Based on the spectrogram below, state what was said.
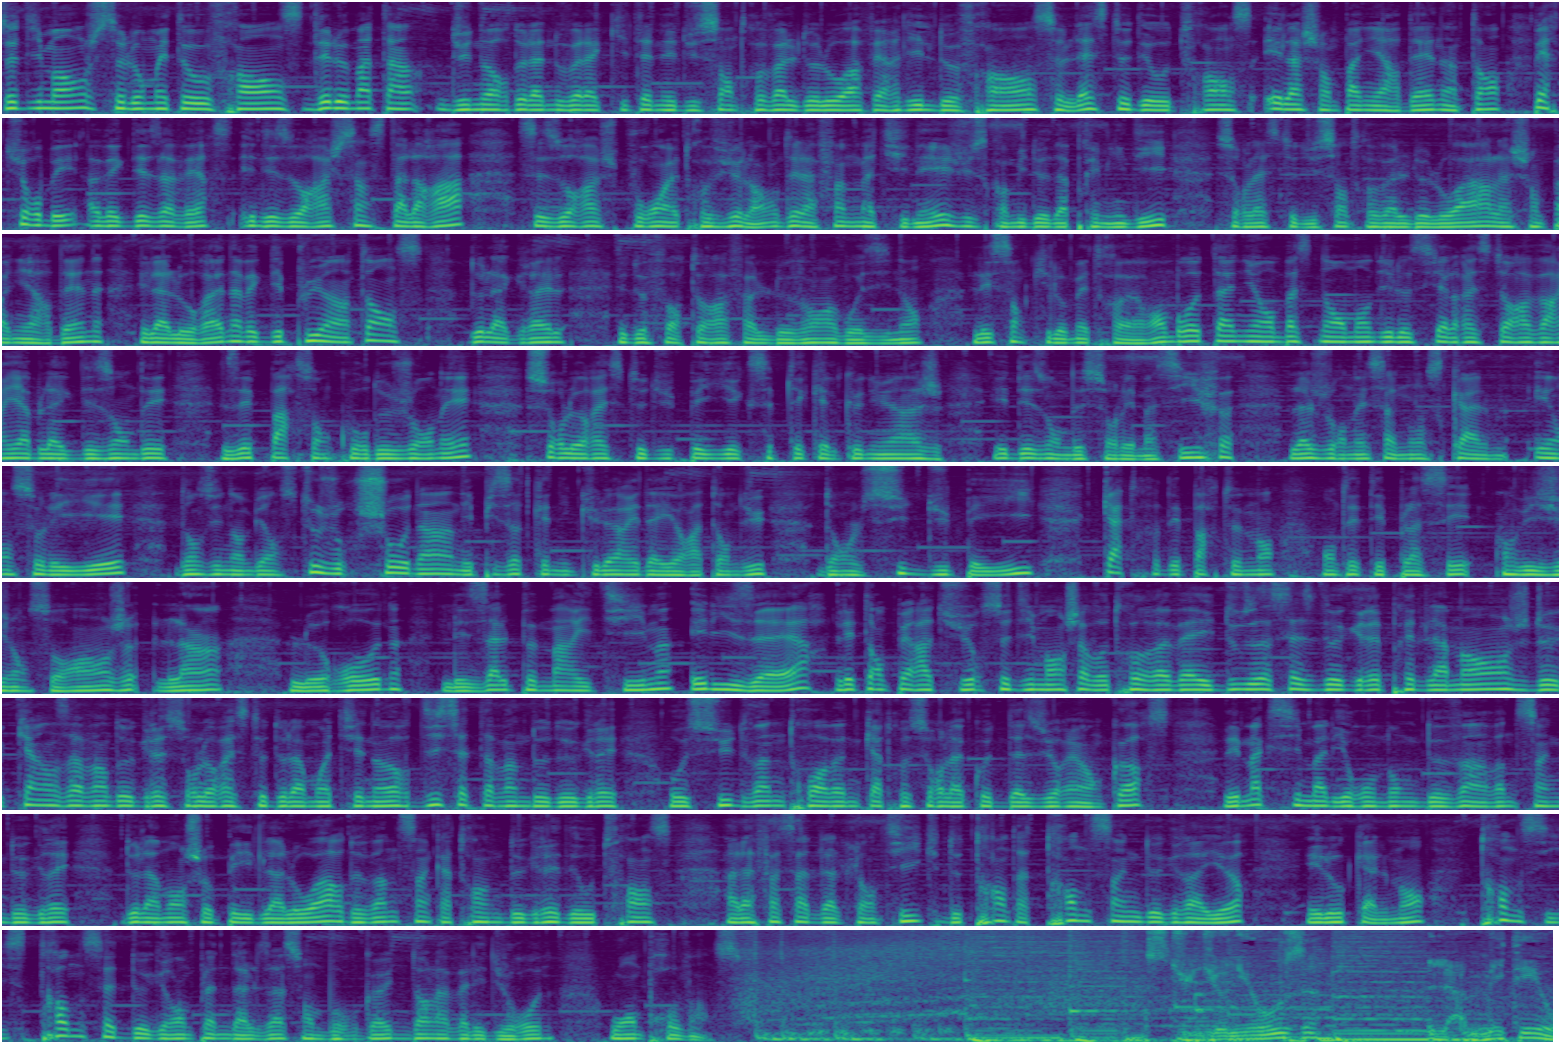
Ce dimanche, selon Météo France, dès le matin, du nord de la Nouvelle-Aquitaine et du centre Val-de-Loire vers l'île de France, l'est des Hauts-de-France et la Champagne-Ardenne, un temps perturbé avec des averses et des orages s'installera. Ces orages pourront être violents dès la fin de matinée jusqu'en milieu d'après-midi sur l'est du centre Val-de-Loire, la Champagne-Ardenne et la Lorraine avec des pluies intenses, de la grêle et de fortes rafales de vent avoisinant les 100 km/h. En Bretagne et en Basse-Normandie, le ciel restera variable avec des ondées éparses en cours de journée. Sur le reste du pays, excepté quelques nuages et des ondées sur les massifs, la journée s'annonce calme et ensoleillée, dans une ambiance toujours chaude. Hein. Un épisode caniculaire est d'ailleurs attendu dans le sud du pays. Quatre départements ont été placés en vigilance orange l'Ain, le Rhône, les Alpes-Maritimes et l'Isère. Les températures ce dimanche à votre réveil 12 à 16 degrés près de la Manche, de 15 à 20 degrés sur le reste de la moitié nord, 17 à 22 degrés au sud, 23 à 24 sur la côte d'Azur et en Corse. Les maximales iront donc de 20 à 25 degrés de la Manche au pays de la Loire, de 25 à 30 degrés des Hauts-de-France à la façade de l'Atlantique, de 30 à 35 degrés ailleurs et localement 36-37 degrés en plaine d'Alsace, en Bourgogne, dans la vallée du Rhône ou en Provence. Studio News, la météo.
